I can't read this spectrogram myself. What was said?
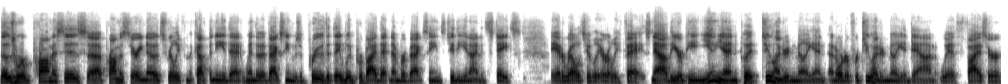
Those were promises, uh, promissory notes, really from the company that when the vaccine was approved, that they would provide that number of vaccines to the United States at a relatively early phase. Now, the European Union put 200 million, an order for 200 million down with Pfizer,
